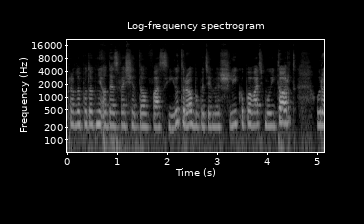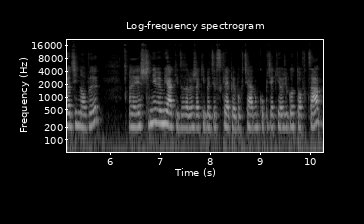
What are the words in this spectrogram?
Prawdopodobnie odezwę się do Was jutro, bo będziemy szli kupować mój tort urodzinowy. E, Jeszcze nie wiem jaki, to zależy jaki będzie w sklepie, bo chciałabym kupić jakiegoś gotowca,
